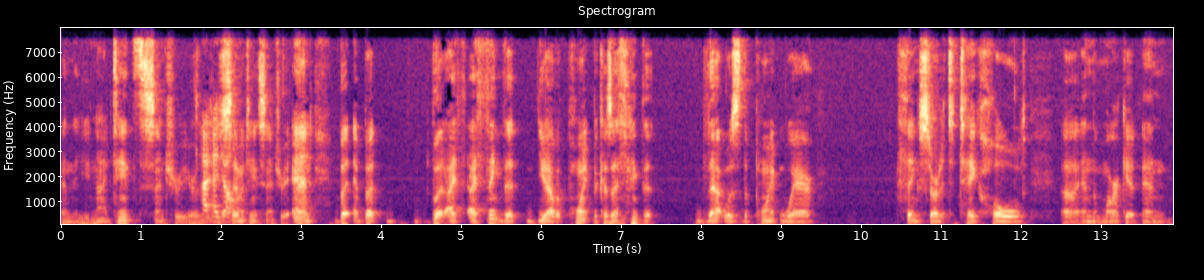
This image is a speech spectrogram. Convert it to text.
in the 19th century or the I, I 17th century? And but but but I I think that you have a point because I think that that was the point where things started to take hold uh, in the market and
